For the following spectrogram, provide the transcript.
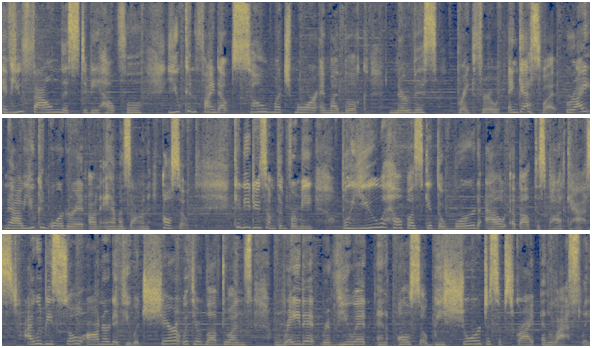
If you found this to be helpful, you can find out so much more in my book, Nervous Breakthrough. And guess what? Right now, you can order it on Amazon. Also, can you do something for me? Will you help us get the word out about this podcast? I would be so honored if you would share it with your loved ones, rate it, review it, and also be sure to subscribe. And lastly,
